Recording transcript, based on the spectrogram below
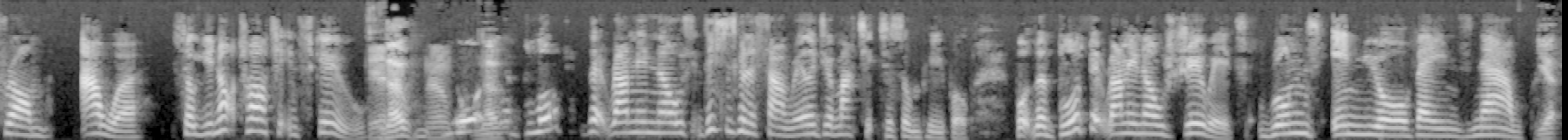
from our. So you're not taught it in school. Yeah, No. no. Your- No. The blood that ran in those, this is going to sound really dramatic to some people, but the blood that ran in those druids runs in your veins now. Yep.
